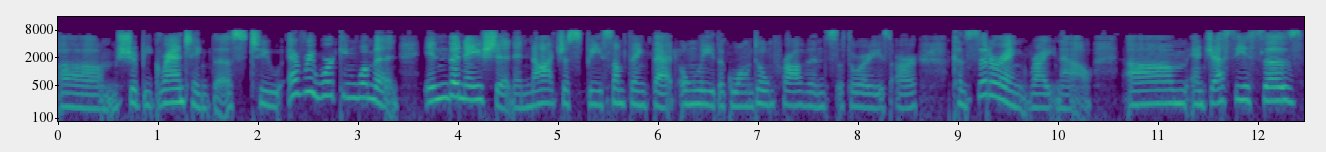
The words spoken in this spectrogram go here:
um, should be granting this to every working woman in the nation and not just be something that only the Guangdong province authorities are considering right now. Um, and Jesse says,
